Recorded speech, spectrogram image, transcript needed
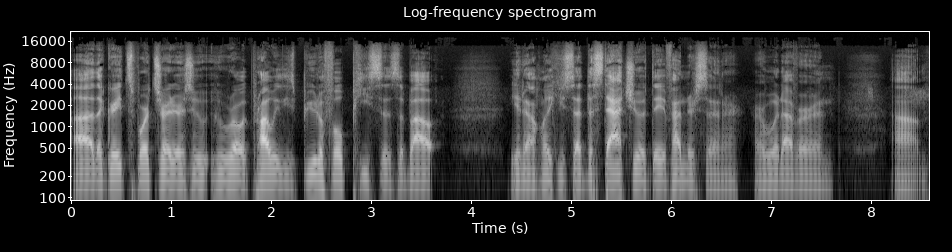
uh, the great sports writers who who wrote probably these beautiful pieces about, you know, like you said, the statue of Dave Henderson or or whatever, and um,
